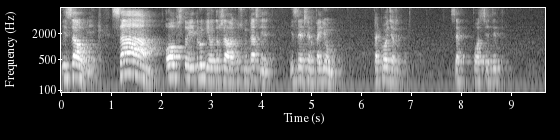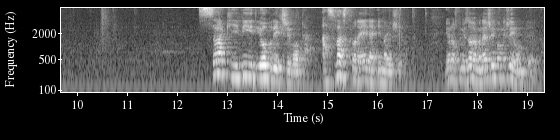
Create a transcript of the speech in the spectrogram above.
I za uvijek. Sam opstoji i drugi održava, ako ćemo kasnije izreći El-Qayyum, također se posjetiti. Svaki vid i oblik života, a sva stvorenja imaju život i ono što mi zovemo neživom i živom prirodom,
